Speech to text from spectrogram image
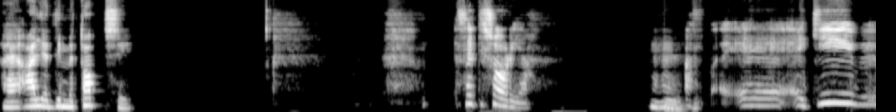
ε, άλλη αντιμετώπιση. Θέτεις όρια. Μμμ. Μμ. Αφ- ε, εκεί ε,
